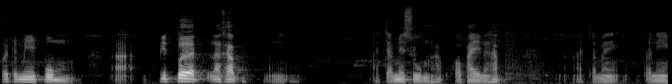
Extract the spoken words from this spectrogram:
ก็จะมีปุ่มปิดเปิดนะครับอันนี้อาจจะไม่ซูมนะครับขออภัยนะครับ อาจจะไม่ตัวนี้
